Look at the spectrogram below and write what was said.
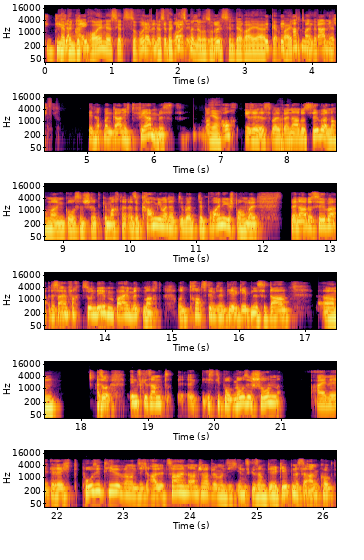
die, Kevin De Bruyne ist jetzt zurück, Kevin das vergisst man immer so ein bisschen. Der war ja den, den hat man gar nicht den hat man gar nicht vermisst, was ja. auch irre ist, weil. Bernardo Silva nochmal einen großen Schritt gemacht hat. Also kaum jemand hat über De Bruyne gesprochen, weil Bernardo Silva das einfach so nebenbei mitmacht und trotzdem sind die Ergebnisse da. Ähm, also insgesamt äh, ist die Prognose schon eine recht positive, wenn man sich alle Zahlen anschaut, wenn man sich insgesamt die Ergebnisse anguckt.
